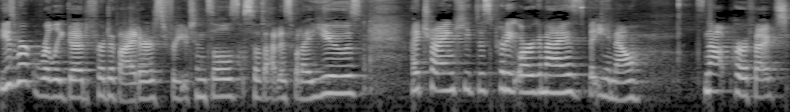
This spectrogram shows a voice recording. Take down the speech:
These work really good for dividers for utensils, so that is what I use. I try and keep this pretty organized, but you know, it's not perfect.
